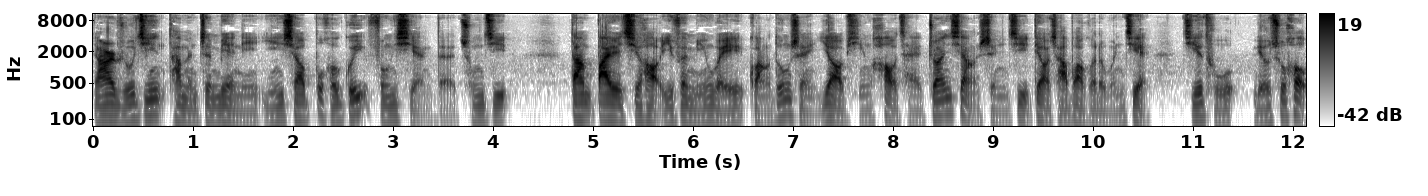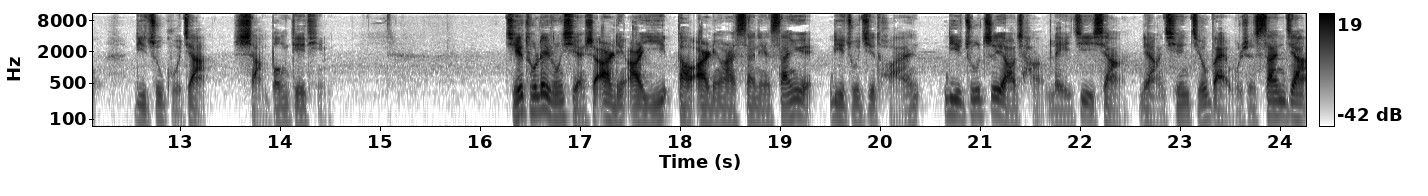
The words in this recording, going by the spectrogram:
然而，如今他们正面临营销不合规风险的冲击。当八月七号一份名为《广东省药品耗材专项审计调查报告》的文件截图流出后，丽珠股价闪崩跌停。截图内容显示，二零二一到二零二三年三月，丽珠集团丽珠制药厂累计向两千九百五十三家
